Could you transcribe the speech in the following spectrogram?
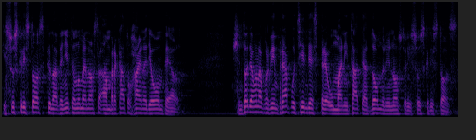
Iisus Hristos, când a venit în lumea noastră, a îmbrăcat o haină de om pe El. Și întotdeauna vorbim prea puțin despre umanitatea Domnului nostru Isus Hristos.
